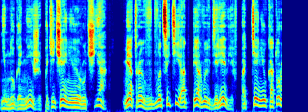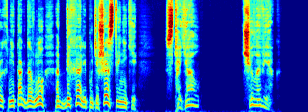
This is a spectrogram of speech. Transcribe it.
Немного ниже, по течению ручья, метрах в двадцати от первых деревьев, под тенью которых не так давно отдыхали путешественники, стоял человек.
